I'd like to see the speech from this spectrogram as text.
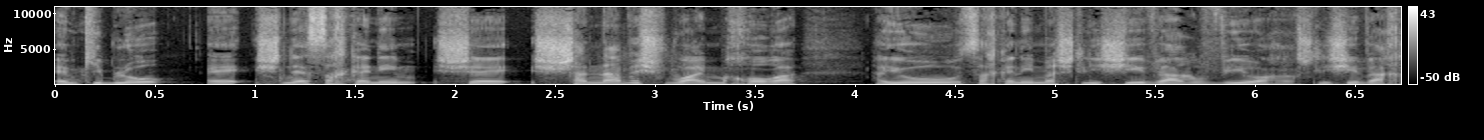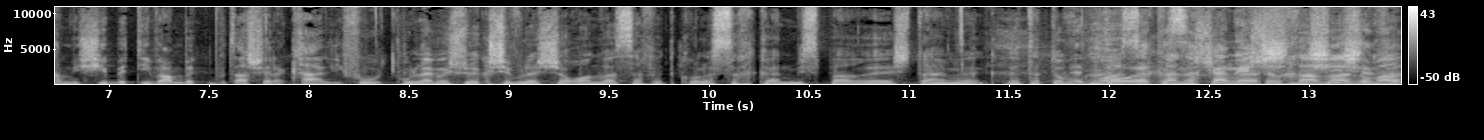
הם קיבלו אה, שני שחקנים ששנה ושבועיים אחורה היו שחקנים השלישי והרביעי או השלישי והחמישי בטבעם בקבוצה שלקחה אליפות. אולי מישהו הקשיב לשרון ואסף את כל השחקן מספר 2, אתה טוב את כמו השחקן השני שלך, ואז. אמר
